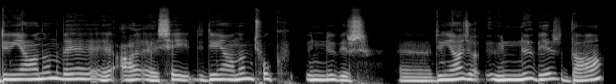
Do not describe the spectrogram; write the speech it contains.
dünyanın ve e, e, şey dünyanın çok ünlü bir e, dünyaca ünlü bir dağ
